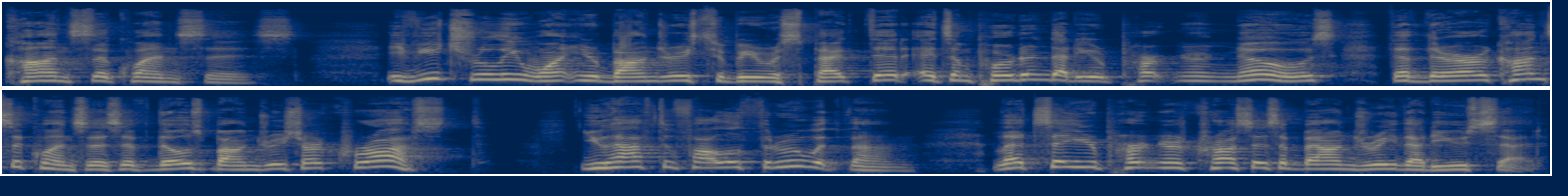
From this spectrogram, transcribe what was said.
consequences. If you truly want your boundaries to be respected, it's important that your partner knows that there are consequences if those boundaries are crossed. You have to follow through with them. Let's say your partner crosses a boundary that you set.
